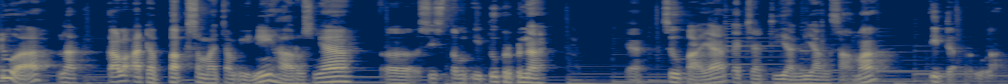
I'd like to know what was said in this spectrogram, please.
kedua nah kalau ada bug semacam ini harusnya eh, sistem itu berbenah ya supaya kejadian yang sama tidak berulang.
